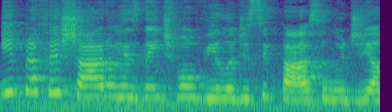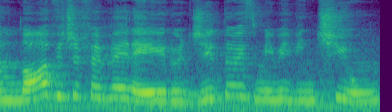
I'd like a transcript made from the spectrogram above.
E para fechar, o Resident Evil Village se passa no dia 9 de fevereiro de 2021,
